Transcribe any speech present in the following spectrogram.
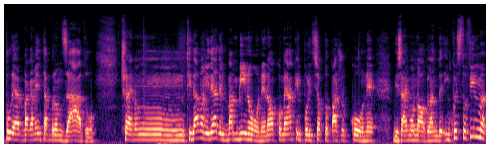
pure vagamente abbronzato cioè non ti dava un'idea del bambinone, no? Come anche il poliziotto pacioccone di Simon Oakland. In questo film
